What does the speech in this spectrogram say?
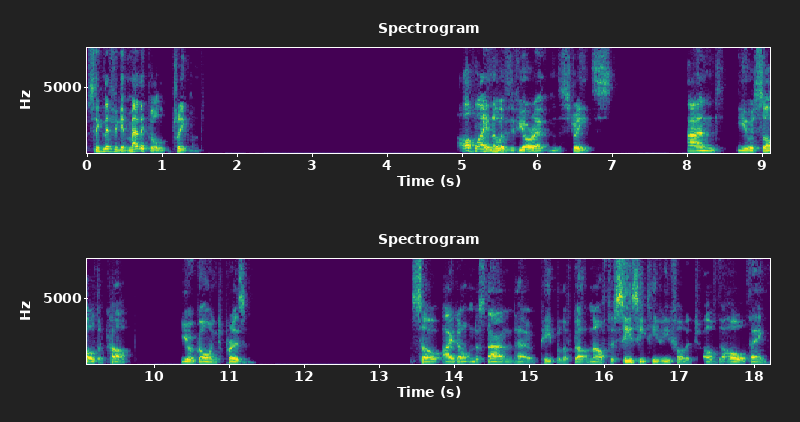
significant medical treatment. All I know is if you're out in the streets and you assault a cop, you're going to prison. So I don't understand how people have gotten off the CCTV footage of the whole thing.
